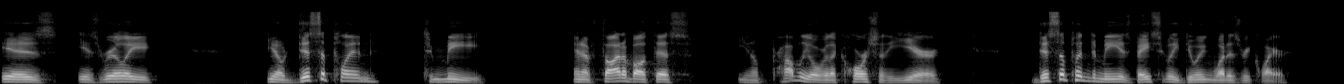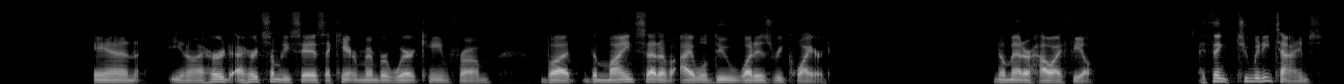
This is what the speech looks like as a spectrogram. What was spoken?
is is really, you know, discipline to me, and I've thought about this, you know, probably over the course of the year. Discipline to me is basically doing what is required. And you know, I heard I heard somebody say this. I can't remember where it came from, but the mindset of I will do what is required, no matter how I feel. I think too many times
